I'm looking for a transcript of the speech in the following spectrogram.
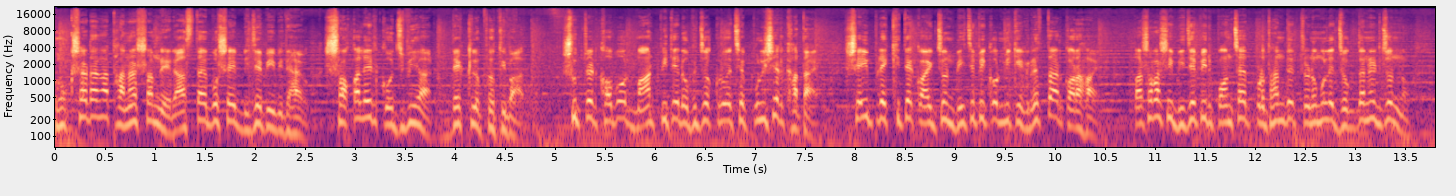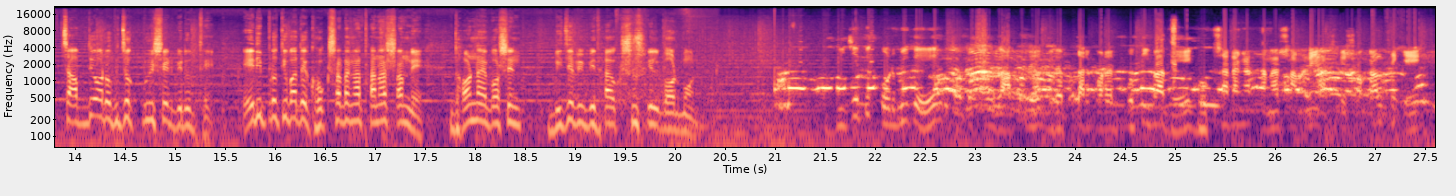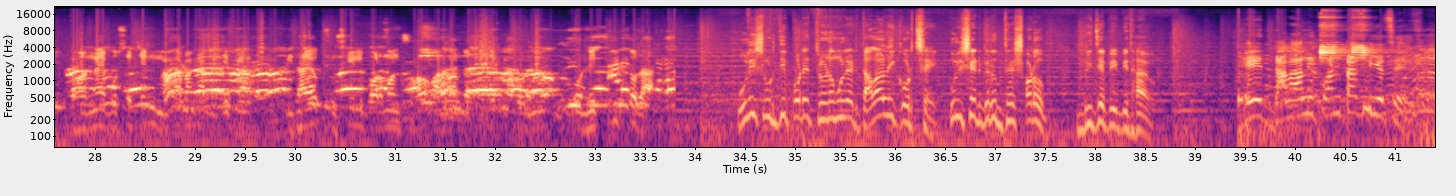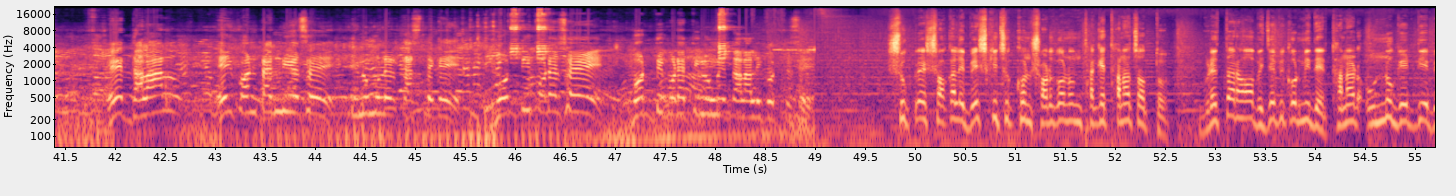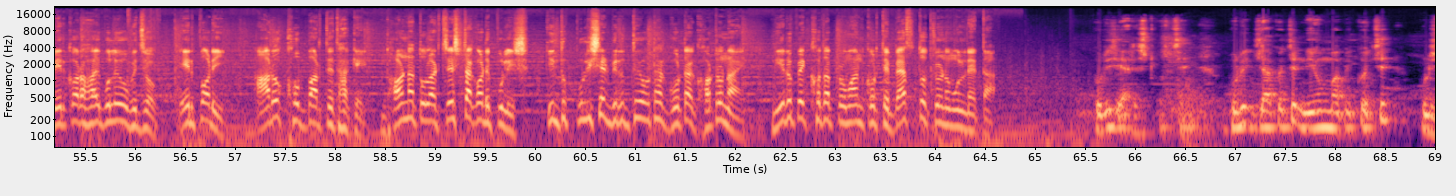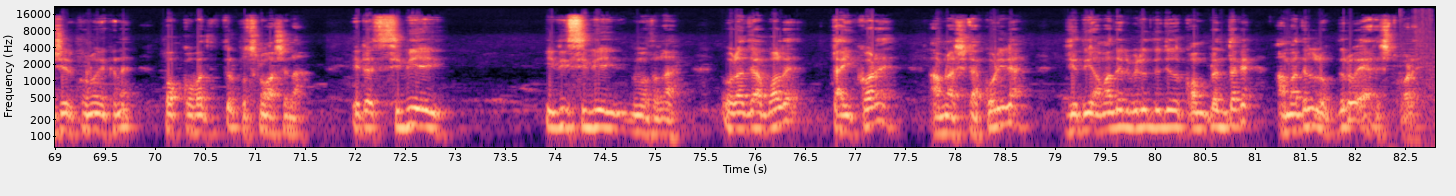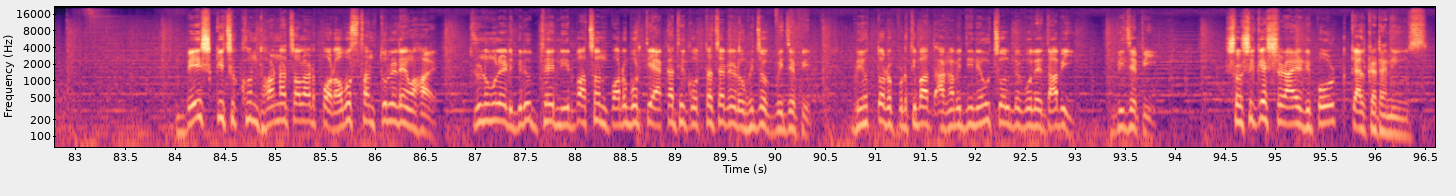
ঘোকসাডাঙ্গা থানার সামনে রাস্তায় বসে বিজেপি বিধায়ক। সকালের কোচবিহার দেখল প্রতিবাদ। সূত্রের খবর, মারপিটের অভিযোগ রয়েছে পুলিশের খাতায়। সেই প্রেক্ষিতে কয়েকজন বিজেপি কর্মীকে গ্রেফতার করা হয়। পাশাপাশি বিজেপির পঞ্চায়েত প্রধানদের তৃণমূলে যোগদানের জন্য চাপ দেওয়ার অভিযোগ পুলিশের বিরুদ্ধে। এরই প্রতিবাদে ঘোকসাডাঙ্গা থানার সামনে ধর্নায় বসেন বিজেপি বিধায়ক সুশীল বর্মন। বিজেপি কর্মীদের গতকাল রাত্রে গ্রেপ্তার করার প্রতিবাদে ঘোকসাডাঙ্গা থানার সামনে আজকে সকাল থেকে ধর্নায় বসেছেন মাথাভাঙ্গা বিজেপির বিধায়ক সুশীল বর্মন সহ অন্যান্য বিজেপি কর্মী ও নেতৃত্বরা। পুলিশ উর্দি পড়ে তৃণমূলের দালালি করছে। পুলিশের বিরুদ্ধে সরব বিজেপি বিধায়ক। এই দালালি কন্ট্যাক্ট নিয়েছে। এই দালাল এই কন্ট্যাক্ট নিয়েছে তৃণমূলের কাছ থেকে। ভর্তি পড়েছে। ভর্তি পড়ে তৃণমূল দালালি করতেছে। শুক্রের সকালে বেশ কিছুক্ষণ সরগরম থাকে থানা চত্বর। গ্রেপ্তার হওয়া বিজেপি কর্মীদের থানার অন্য গেট দিয়ে বের করা হয় বলে অভিযোগ। এরপরই আরও ক্ষোভ বাড়তে থাকে। ধর্ণা তোলার চেষ্টা করে পুলিশ, কিন্তু পুলিশের বিরুদ্ধে ওঠা গোটা ঘটনায় নিরপেক্ষতা প্রমাণ করতে ব্যস্ত তৃণমূল নেতা। পুলিশ অ্যারেস্ট করছে। পুলিশ যা করছে, নিয়ম মাফিক করছে, পুলিশের কোনো এখানে পক্ষপাতিত্বের প্রশ্ন আসে না। এটা সিবিআই, ইডি সিবিআই মতো না। ওরা যা বলে, তাই করে, আমরা সেটা করি না। যদি আমাদের বিরুদ্ধে যদি কমপ্লেন থাকে, আমাদের লোকদেরও অ্যারেস্ট করে। বেশ কিছুক্ষণ ধর্না চলার পর অবস্থান তুলে নেওয়া হয়। তৃণমূলের বিরুদ্ধে নির্বাচন পরবর্তী একাধিক অত্যাচারের অভিযোগ বিজেপির। বৃহত্তর প্রতিবাদ আগামী দিনেও চলবে বলে দাবি বিজেপি। শশীকেশ রায়ের রিপোর্ট, ক্যালকাটা নিউজ।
